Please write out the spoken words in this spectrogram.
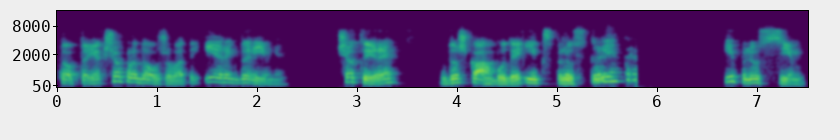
Тобто, якщо продовжувати, y дорівнює 4, в дужках буде x плюс 3 і плюс 7.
